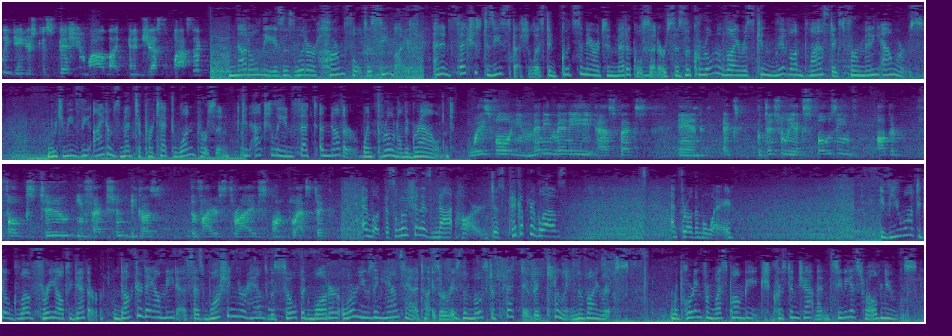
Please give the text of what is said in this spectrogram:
It's incredibly dangerous because fish and wildlife can ingest the plastic. Not only is this litter harmful to sea life, an infectious disease specialist at Good Samaritan Medical Center says the coronavirus can live on plastics for many hours. Which means the items meant to protect one person can actually infect another when thrown on the ground. Wasteful in many, many aspects and ex- potentially exposing other folks to infection because the virus thrives on plastic. And look, the solution is not hard. Just pick up your gloves and throw them away. If you want to go glove free altogether, Dr. De Almeida says washing your hands with soap and water or using hand sanitizer is the most effective at killing the virus. Reporting from West Palm Beach, Kristen Chapman, CBS 12 News.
